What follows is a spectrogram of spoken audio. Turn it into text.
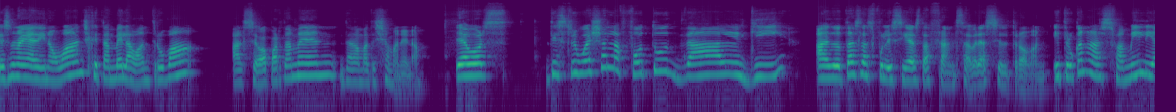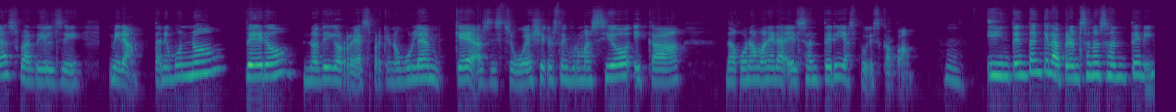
que és una noia de 19 anys que també la van trobar al seu apartament de la mateixa manera. Llavors, distribueixen la foto del Guy a totes les policies de França, a veure si el troben. I truquen a les famílies per dir-los mira, tenim un nom, però no digueu res, perquè no volem que es distribueixi aquesta informació i que d'alguna manera ell s'enteri i es pugui escapar. Mm. I intenten que la premsa no s'enteri,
